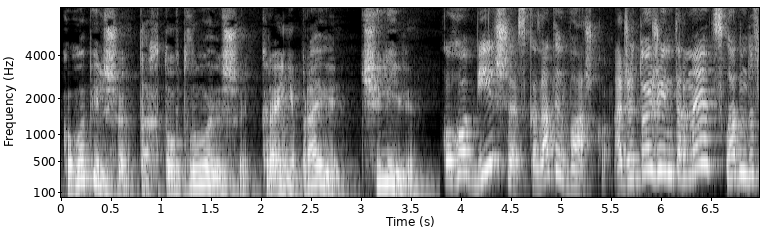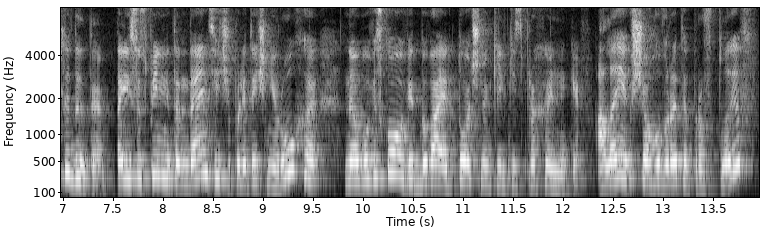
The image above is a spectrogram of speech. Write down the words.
кого більше та хто впливовіший, крайні праві чи ліві. Кого більше сказати важко, адже той же інтернет складно дослідити. Та і суспільні тенденції чи політичні рухи не обов'язково відбивають точну кількість прихильників. Але якщо говорити про вплив.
